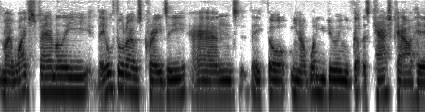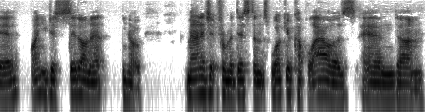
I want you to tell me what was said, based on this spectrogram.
my wife's family, they all thought I was crazy, and they thought, you know, what are you doing? You've got this cash cow here. Why don't you just sit on it you know manage it from a distance, work your couple hours, and um,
